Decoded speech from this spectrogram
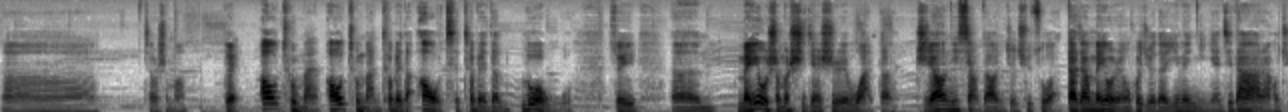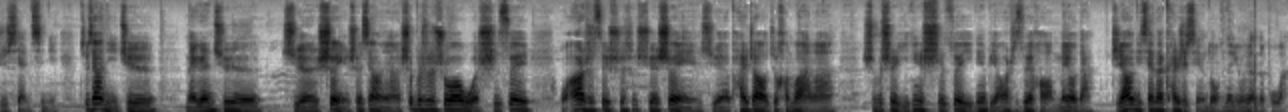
呃，叫什么？对，奥特曼，奥特曼特别的 out，特别的落伍。所以，嗯，没有什么时间是晚的，只要你想到你就去做。大家没有人会觉得因为你年纪大然后去嫌弃你。就像你去每个人去学摄影摄像呀，是不是说我十岁，我二十岁时学摄影学拍照就很晚了？是不是一定十岁一定比二十岁好？没有的，只要你现在开始行动，那永远都不晚。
